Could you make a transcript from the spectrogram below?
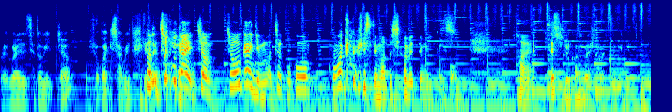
これぐらいで瀬戸際行っちゃう？紹介しゃべりたいけど。超会ちょ超会議、まちょここ細かくしてまた喋ってもいいかもしれない。はい。1週間ぐらい喋ってもいい。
